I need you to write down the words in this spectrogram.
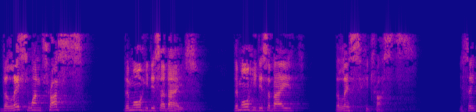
The less one trusts, the more he disobeys. The more he disobeys, the less he trusts. You see?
